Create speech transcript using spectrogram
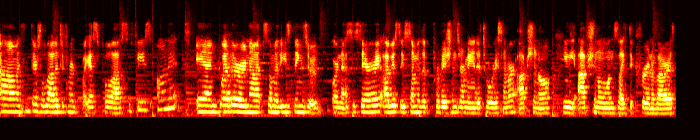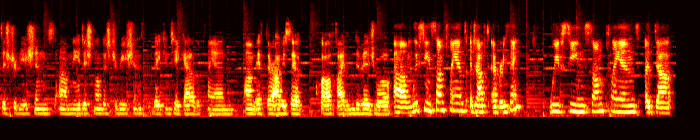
Um, I think there's a lot of different, I guess, philosophies on it and whether or not some of these things are, are necessary. Obviously, some of the provisions are mandatory, some are optional. You know, the optional ones like the coronavirus distributions, um, the additional distributions that they can take out of the plan um, if they're obviously a qualified individual. Um, we've seen some plans adopt everything. We've seen some plans adopt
